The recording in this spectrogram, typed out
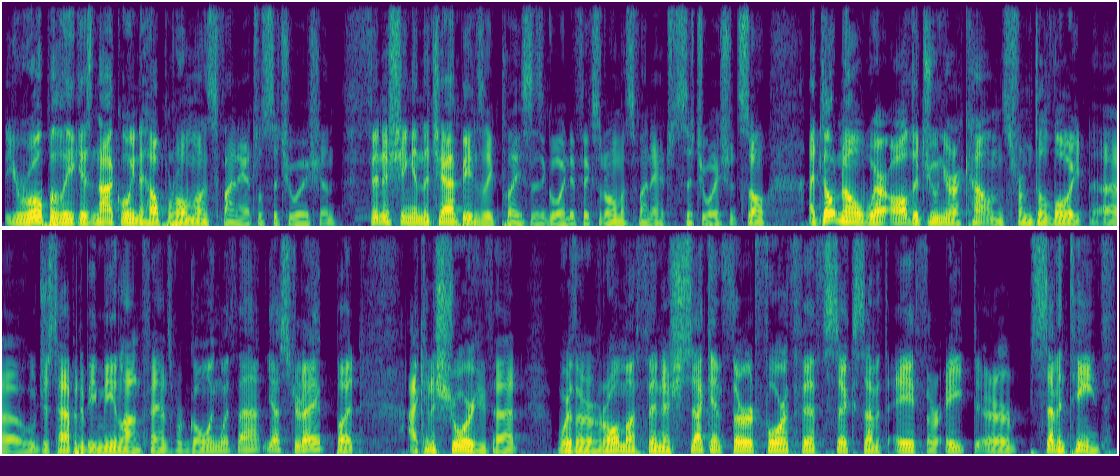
Europa League is not going to help Roma's financial situation. Finishing in the Champions League place isn't going to fix Roma's financial situation. So I don't know where all the junior accountants from Deloitte, uh, who just happen to be Milan fans, were going with that yesterday. But I can assure you that whether Roma finish second, third, fourth, fifth, sixth, seventh, eighth, or eighth or seventeenth,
